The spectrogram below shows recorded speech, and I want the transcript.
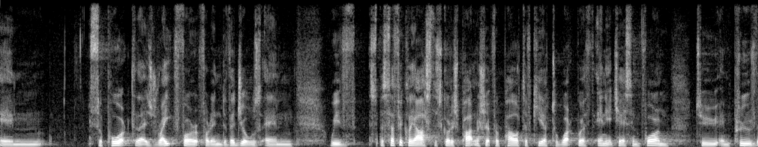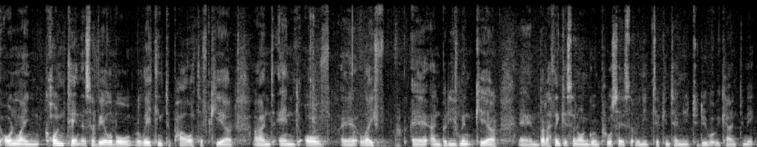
um, support that is right for, for individuals. Um, we've specifically asked the Scottish Partnership for Palliative Care to work with NHS Inform to improve the online content that's available relating to palliative care and end-of-life uh, uh, and bereavement care. Um, but I think it's an ongoing process that we need to continue to do what we can to make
